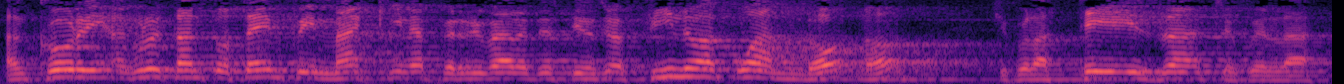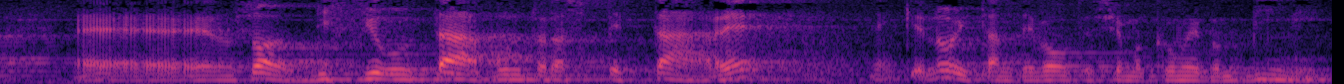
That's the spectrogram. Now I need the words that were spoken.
ancora, ancora tanto tempo in macchina per arrivare a destinazione, fino a quando, no? C'è quella attesa, c'è quella, eh, non so, difficoltà appunto ad aspettare. Anche noi tante volte siamo come bambini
